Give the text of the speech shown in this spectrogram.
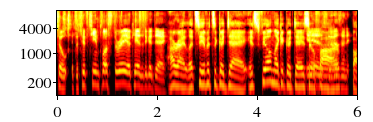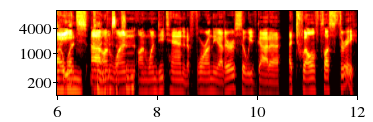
So it's a 15 plus three. Okay, is it a good day? All right, let's see if it's a good day. It's feeling like a good day so it is, far. It is an bar eight one uh, on one on one d10 and a four on the other. So we've got a a 12 plus three.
